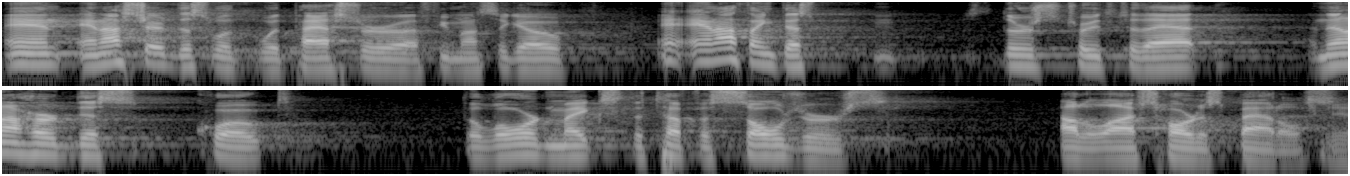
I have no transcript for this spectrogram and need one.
And, and I shared this with, with Pastor a few months ago. And, and I think that's, there's truth to that. And then I heard this quote The Lord makes the toughest soldiers out of life's hardest battles. Yeah.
